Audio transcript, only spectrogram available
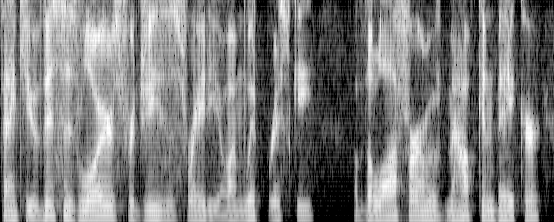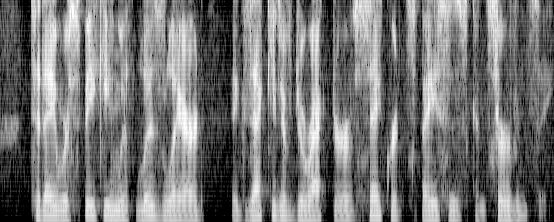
Thank you. This is Lawyers for Jesus Radio. I'm Whit Brisky of the law firm of Mauck and Baker. Today we're speaking with Liz Laird, Executive Director of Sacred Spaces Conservancy.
